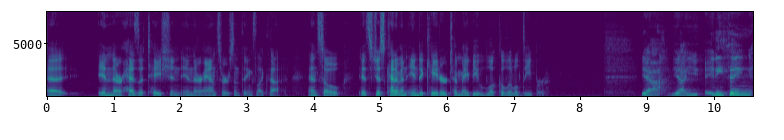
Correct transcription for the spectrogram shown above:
Uh, in their hesitation in their answers and things like that. And so it's just kind of an indicator to maybe look a little deeper. Yeah, yeah. You, anything,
